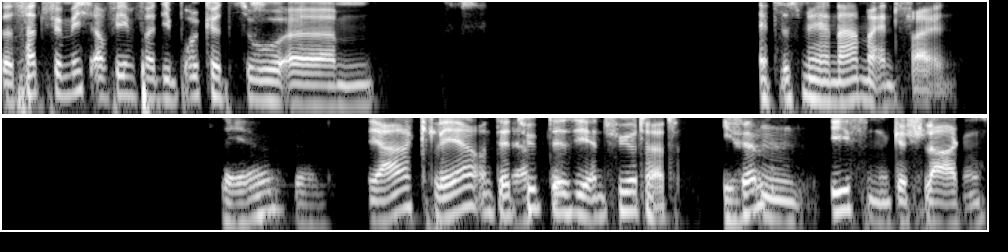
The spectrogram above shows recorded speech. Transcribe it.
Das hat für mich auf jeden Fall die Brücke zu, ähm, jetzt ist mir der Name entfallen. Claire, nein. Ja, Claire und der Ja. Typ, der sie entführt hat, Ethan? Hm. Ethan geschlagen.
